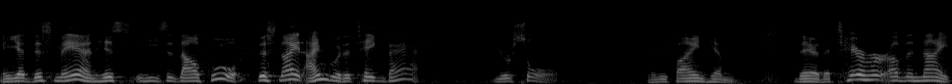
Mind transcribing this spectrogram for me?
And yet, this man, his, he says, Thou fool, this night I'm going to take back your soul. And we find him there, the terror of the night.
